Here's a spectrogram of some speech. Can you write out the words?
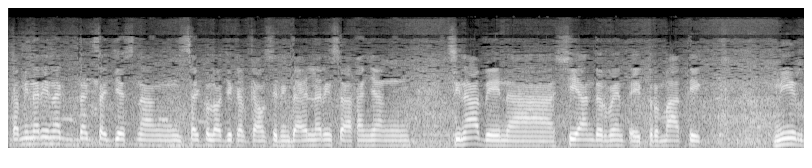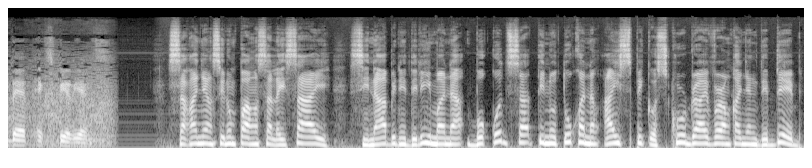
Kami na rin nag- nag-suggest ng psychological counseling dahil na rin sa kanyang sinabi na she underwent a traumatic near-death experience. Sa kanyang sinumpang salaysay, sinabi ni Dilima na bukod sa tinutukan ng ice pick o screwdriver ang kanyang dibdib,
